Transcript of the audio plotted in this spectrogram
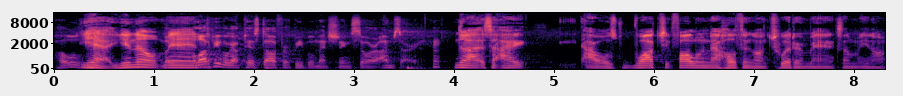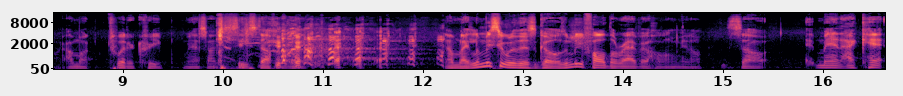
Holy yeah, you know, Like, man. A lot of people got pissed off for people mentioning Sora. I'm sorry. No, I- so I, was watching, following that whole thing on Twitter, man. Because I'm, you know, I'm a Twitter creep, man. So I see stuff. I'm like, I'm like, let me see where this goes. Let me follow the rabbit hole, you know. So, man, I can't.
